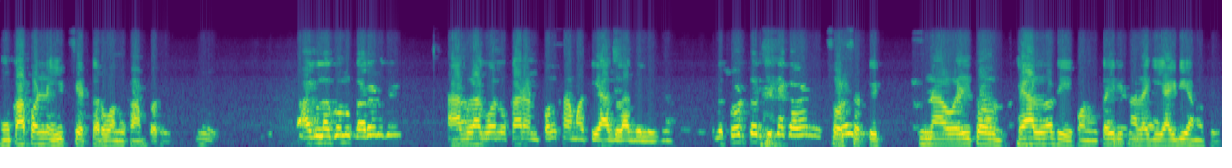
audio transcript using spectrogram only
હું કાપડને હીટ સેટ કરવાનું કામ કરું છું. આગ લાગવાનું કારણ કઈ? આગ લાગવાનું કારણ પંખામાંથી આગ લાગેલી છે. એટલે શોર્ટ સર્કિટના કારણે? શોર્ટ સર્કિટ ના હોય એ તો ખ્યાલ નથી પણ કઈ રીતના લાગી આઈડિયા નથી.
